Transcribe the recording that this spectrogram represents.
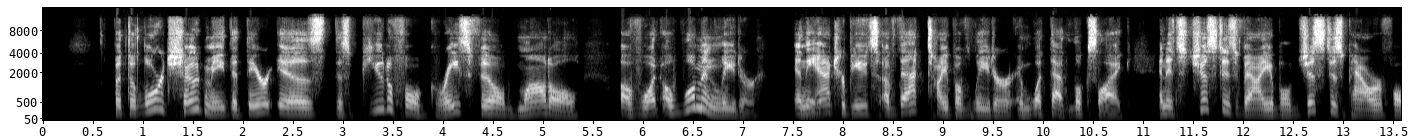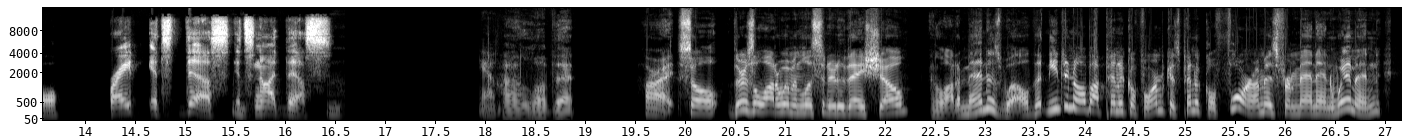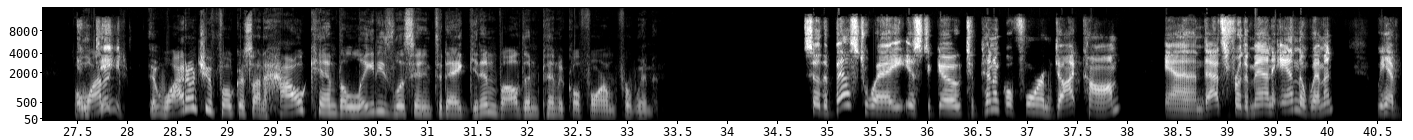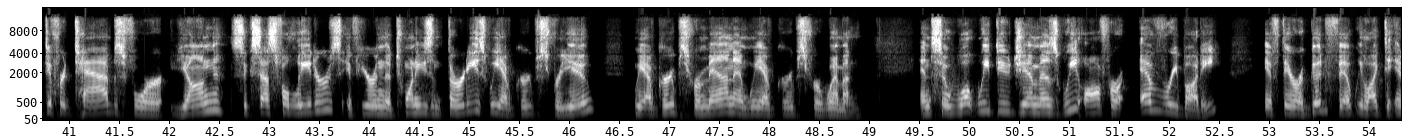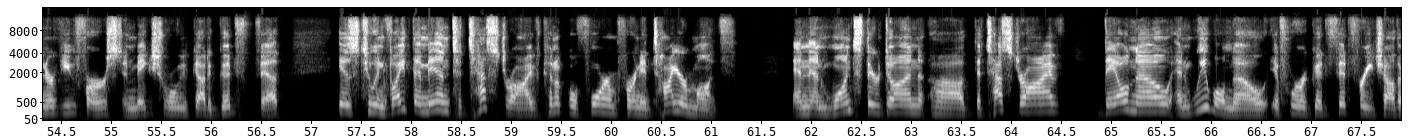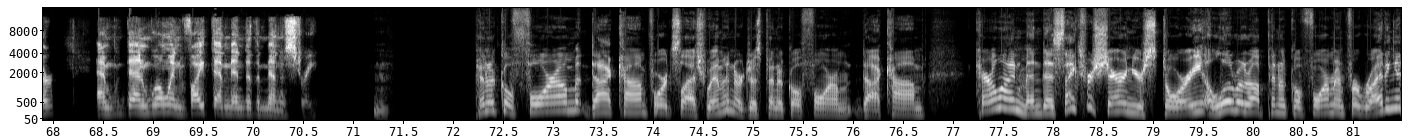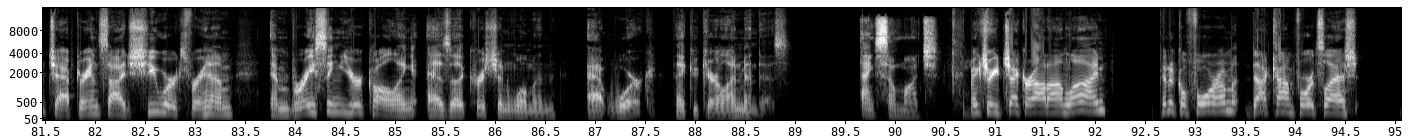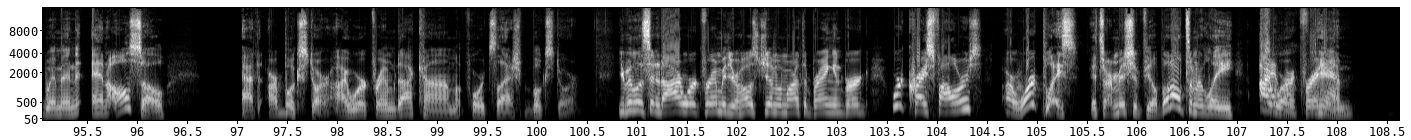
But the Lord showed me that there is this beautiful, grace filled model of what a woman leader and the mm. attributes of that type of leader and what that looks like. And it's just as valuable, just as powerful, right? It's this, mm. it's not this. Mm. Yeah. I love that. All right. So there's a lot of women listening to today's show and a lot of men as well that need to know about Pinnacle Forum because Pinnacle Forum is for men and women. But Indeed. why don't why don't you focus on how can the ladies listening today get involved in Pinnacle Forum for Women? So the best way is to go to pinnacleforum.com, and that's for the men and the women. We have different tabs for young, successful leaders. If you're in the 20s and 30s, we have groups for you. We have groups for men and we have groups for women. And so, what we do, Jim, is we offer everybody, if they're a good fit, we like to interview first and make sure we've got a good fit is to invite them in to test drive Pinnacle Forum for an entire month. And then once they're done uh, the test drive, they'll know and we will know if we're a good fit for each other. And then we'll invite them into the ministry. Hmm. PinnacleForum.com forward slash women or just PinnacleForum.com. Caroline Mendez, thanks for sharing your story, a little bit about Pinnacle Forum, and for writing a chapter inside She Works for Him, embracing your calling as a Christian woman at work. Thank you, Caroline Mendez. Thanks so much. Make sure you check her out online, pinnacleforum.com forward slash women, and also at our bookstore, iworkforhim.com forward slash bookstore. You've been listening to I Work for Him with your host, Jim and Martha Brangenberg. We're Christ followers. Our workplace, it's our mission field, but ultimately, I, I work, work, for, him. him.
